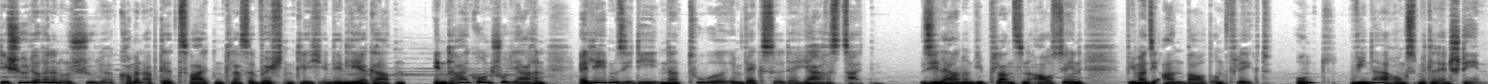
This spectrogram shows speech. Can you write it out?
Die Schülerinnen und Schüler kommen ab der zweiten Klasse wöchentlich in den Lehrgarten. In drei Grundschuljahren erleben sie die Natur im Wechsel der Jahreszeiten. Sie lernen, wie Pflanzen aussehen, wie man sie anbaut und pflegt und wie Nahrungsmittel entstehen.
